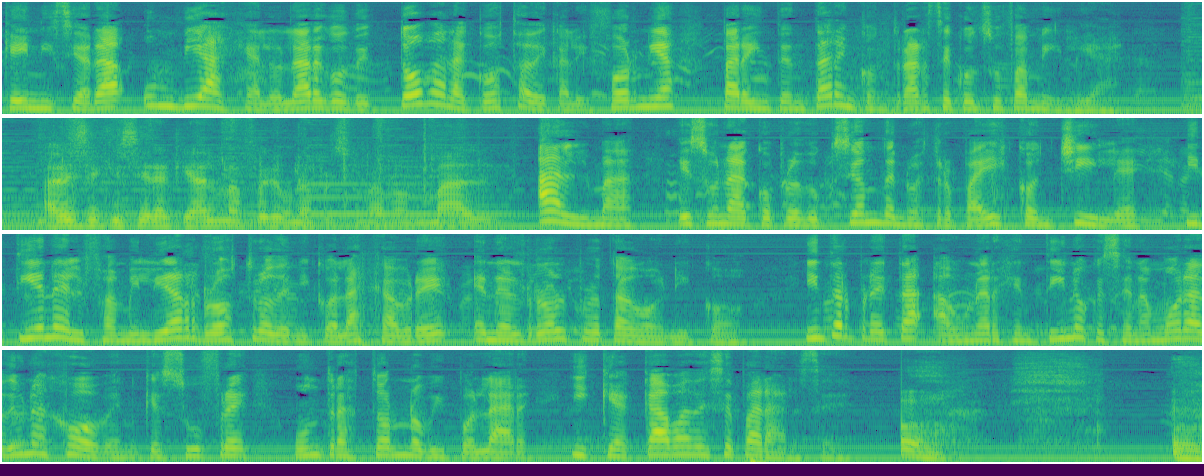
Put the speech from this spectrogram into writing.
que iniciará un viaje a lo largo de toda la costa de California para intentar encontrarse con su familia. A veces quisiera que Alma fuera una persona normal. Alma es una coproducción de nuestro país con Chile y tiene el familiar rostro de Nicolás Cabré en el rol protagónico. Interpreta a un argentino que se enamora de una joven que sufre un trastorno bipolar y que acaba de separarse. Oh. Oh,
